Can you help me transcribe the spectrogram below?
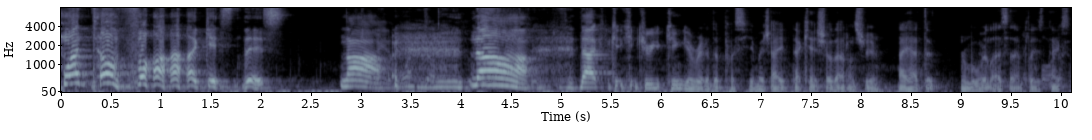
What the fuck is this? Nah, nah. Nah, can, can, can, you, can you get rid of the pussy image? I, I can't show that on stream. I had to remove it last time, please. Thanks.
